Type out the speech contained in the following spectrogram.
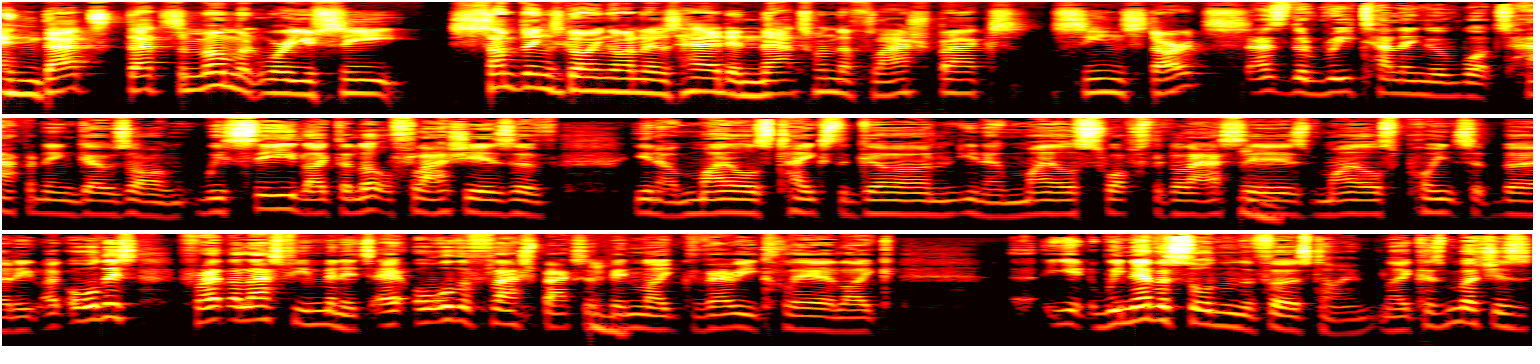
And that's that's the moment where you see something's going on in his head, and that's when the flashbacks scene starts. As the retelling of what's happening goes on, we see like the little flashes of, you know, Miles takes the gun, you know, Miles swaps the glasses, Miles points at Birdie, like all this throughout the last few minutes. All the flashbacks have been like very clear, like uh, we never saw them the first time. Like as much as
